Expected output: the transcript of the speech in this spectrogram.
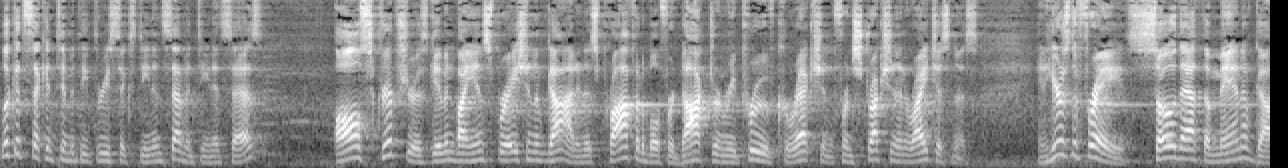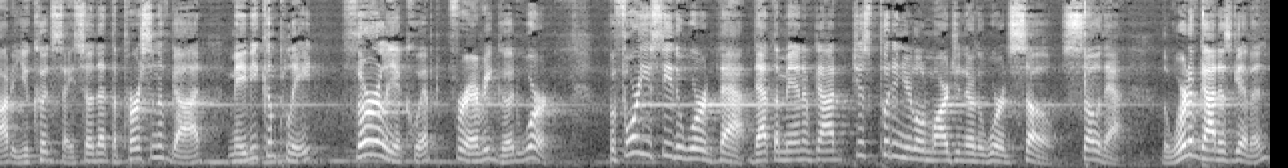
Look at 2 Timothy 3:16 and 17. It says, all scripture is given by inspiration of God and is profitable for doctrine, reproof, correction, for instruction in righteousness. And here's the phrase so that the man of God, or you could say, so that the person of God may be complete, thoroughly equipped for every good work. Before you see the word that, that the man of God, just put in your little margin there the word so, so that. The word of God is given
